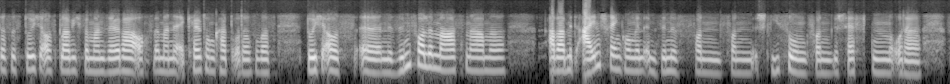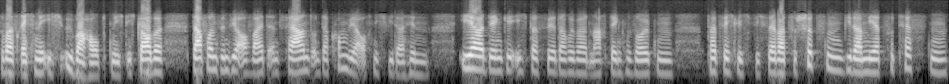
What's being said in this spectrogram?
Das ist durchaus, glaube ich, wenn man selber, auch wenn man eine Erkältung hat oder sowas, durchaus äh, eine sinnvolle Maßnahme aber mit Einschränkungen im Sinne von, von Schließung von Geschäften oder sowas rechne ich überhaupt nicht. Ich glaube, davon sind wir auch weit entfernt und da kommen wir auch nicht wieder hin. Eher denke ich, dass wir darüber nachdenken sollten, tatsächlich sich selber zu schützen, wieder mehr zu testen,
